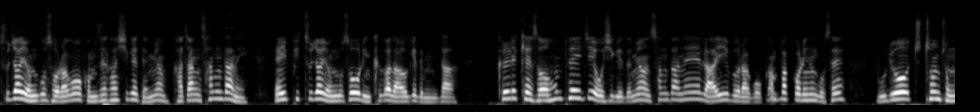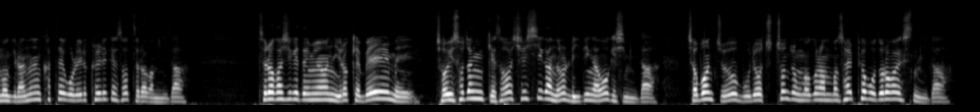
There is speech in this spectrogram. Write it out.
투자연구소라고 검색하시게 되면 가장 상단에 AP투자연구소 링크가 나오게 됩니다. 클릭해서 홈페이지에 오시게 되면 상단에 라이브라고 깜빡거리는 곳에 무료 추천 종목이라는 카테고리를 클릭해서 들어갑니다. 들어가시게 되면 이렇게 매일매일 저희 소장님께서 실시간으로 leading하고 계십니다. 저번 주 무료 추천 종목을 한번 살펴보도록 하겠습니다.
